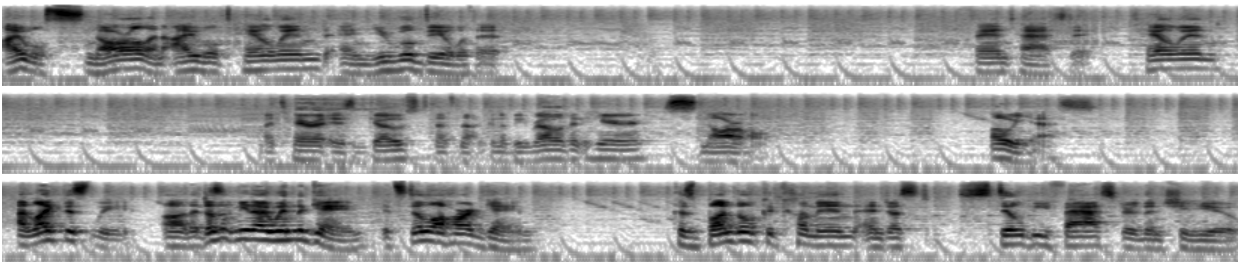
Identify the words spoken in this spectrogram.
I will snarl and I will tailwind, and you will deal with it. Fantastic. Tailwind. My Tera is Ghost. That's not going to be relevant here. Snarl. Oh, yes. I like this lead. Uh, that doesn't mean I win the game. It's still a hard game. Because Bundle could come in and just still be faster than Chi-Yu.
